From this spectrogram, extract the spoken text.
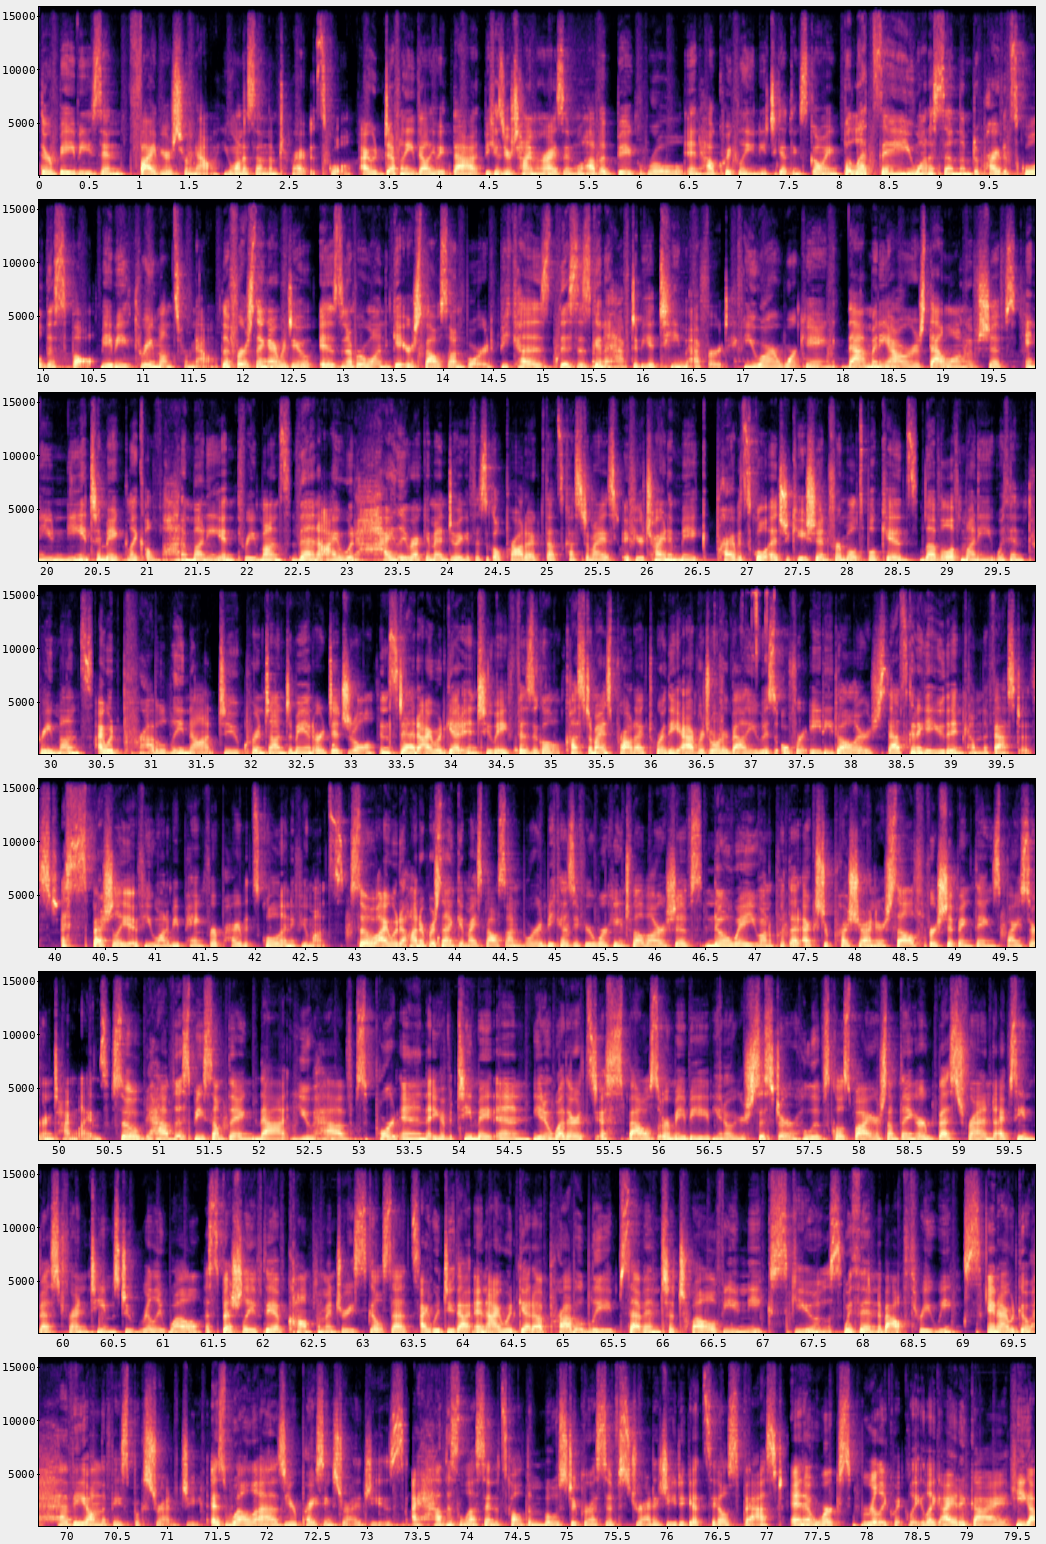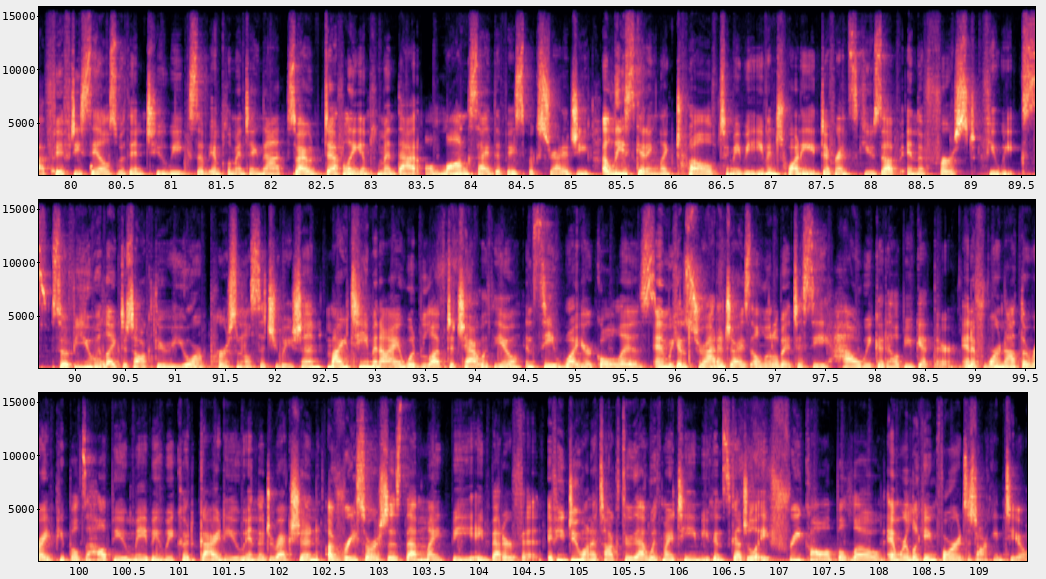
they're babies and five years from now, you want to send them to private school? I would definitely evaluate that because your time horizon will have a big role in how quickly you need to get things going. But let's say you want to send them to private school this fall, maybe three months from now. The first thing I would do is number one, get your spouse on board because this is going to have to be a team effort. If you are working that many hours, that long of shifts, and you need to make like a lot of money in three months, then I would highly recommend doing a physical product that's customized. If you're trying to make private school education for multiple kids level of money within three months, I would probably not do print on demand or digital. Instead, I would get into a physical, customized product where the average order value is over $80. That's going to get you the income the fastest, especially if you want to be paying for private school in a few months. So I would 100% get my spouse on board because if you're working 12 hour shifts, no way you want to put that extra pressure on yourself for shipping things by certain timelines. So have this be something that you have support in, that you have a teammate in, you know, whether it's a spouse or maybe, you know, your sister who lives close by or something, or best friend. I've seen best friend teams do really well, especially if they have complementary skill sets. I would do that. And I would get up probably seven to 12 unique SKUs within about three weeks. And I would go heavy on the Facebook strategy as well as your pricing strategies. I have this lesson, it's called the most aggressive strategy to get sales fast, and it works really quickly. Like I had a guy, he got 50 sales within two weeks of implementing that. So I would definitely implement that alongside the Facebook strategy, at least getting like 12 to maybe even 20 different SKUs up in the first few weeks. So if you would like to talk through your personal situation, my team and I would love to chat with you and see what your goal is, and we can strategize a little bit to see how we could help you get there. And if we're not the right people to help you, maybe we could guide you in the direction of resources that might be a better fit. If you do want to talk through that with my team, you can schedule a free call below, and we're looking forward to talking to you.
